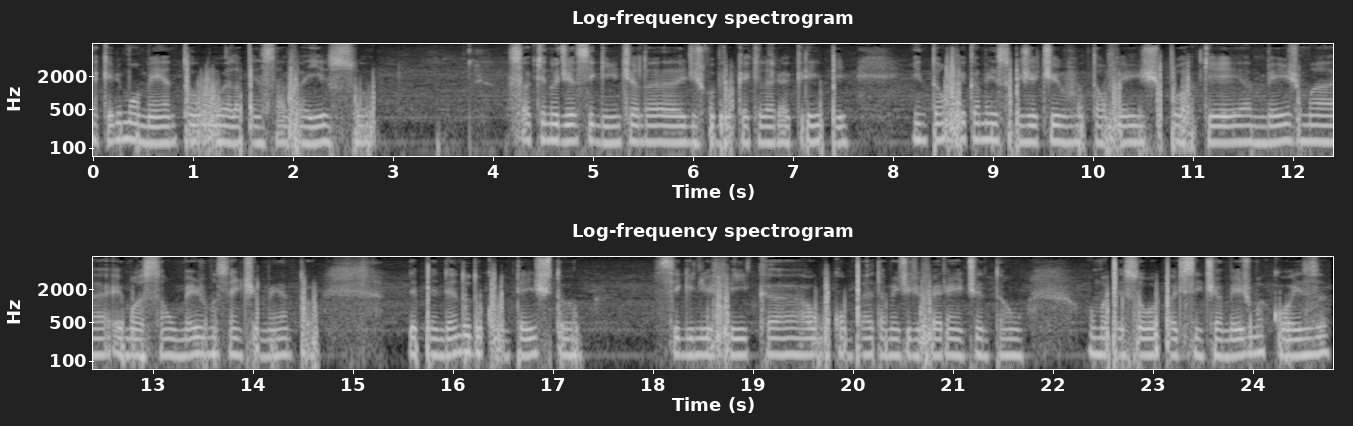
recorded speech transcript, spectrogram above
Naquele momento ela pensava isso, só que no dia seguinte ela descobriu que aquilo era gripe. Então fica meio subjetivo, talvez, porque a mesma emoção, o mesmo sentimento, dependendo do contexto, significa algo completamente diferente. Então, uma pessoa pode sentir a mesma coisa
